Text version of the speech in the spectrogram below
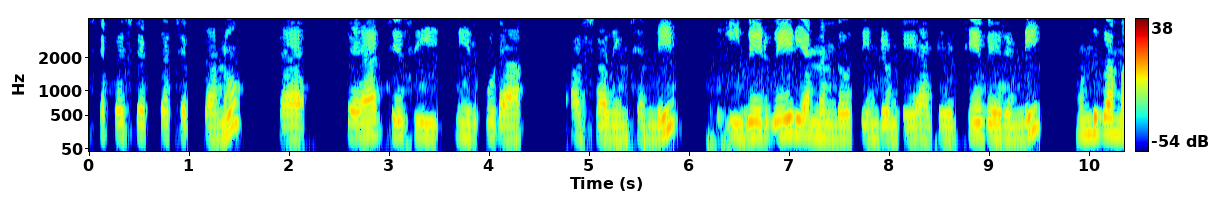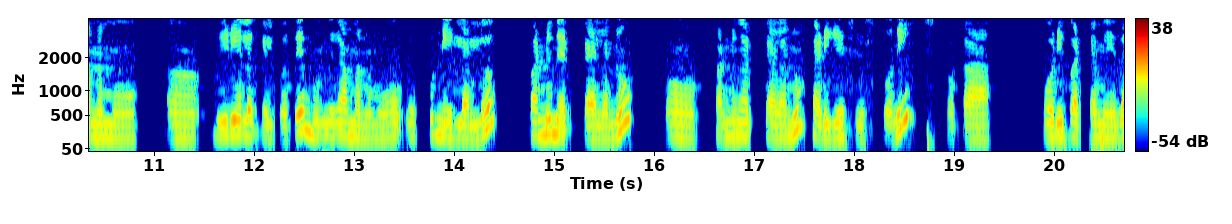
స్టెప్ బై స్టెప్గా చెప్తాను. తయారు చేసి మీరు కూడా ఆస్వాదించండి. ఈ వేడి వేడి అన్నంలో తింటుంటే అటు చేవేరండి ముందుగా మనము వీడియోలోకి వెళ్ళిపోతే ముందుగా మనము ఉప్పు నీళ్ళల్లో పండు మిరపకాయలను మిరపకాయలను కడిగేసేసుకొని ఒక పొడి బట్ట మీద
